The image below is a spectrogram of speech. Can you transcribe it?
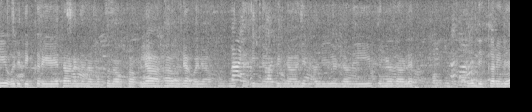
ഈ ഒരു ദിക്കറി ഏതാണെന്ന് നമുക്ക് നോക്കാം ലാ ഹൗല വലാ ഇല്ലാ ബില്ലാഹിൽ അലിയുൽ അലീം എന്നതാണ് ഈ ദിക്കറിന്.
